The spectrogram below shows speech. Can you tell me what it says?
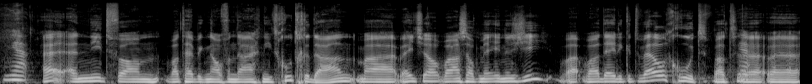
Ja. Hè, en niet van wat heb ik nou vandaag niet goed gedaan, maar weet je wel, waar zat mijn energie? Waar, waar deed ik het wel goed? Wat, Ja. eh, eh,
